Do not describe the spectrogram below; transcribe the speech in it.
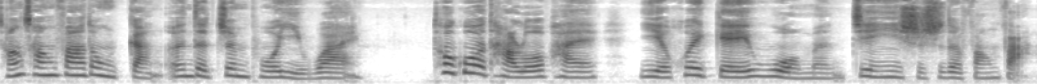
常常发动感恩的正波以外，透过塔罗牌也会给我们建议实施的方法。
